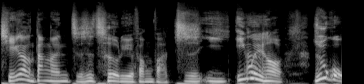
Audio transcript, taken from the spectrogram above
斜杠当然只是策略方法之一，因为哈，如果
